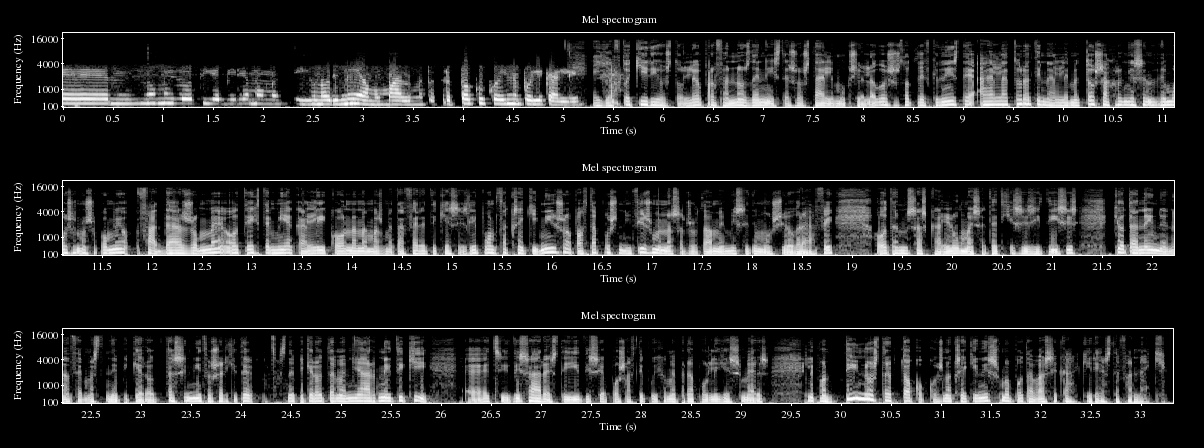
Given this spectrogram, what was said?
νομίζω ότι η εμπειρία μου, η γνωριμία μου μάλλον με το στρεπτόκοκο είναι πολύ καλή. Ε, γι' αυτό κυρίως το λέω. Προφανώς δεν είστε σωστά λοιμοξιολόγος, σωστά το διευκρινίστε. Αλλά τώρα τι να λέμε, τόσα χρόνια σε ένα δημόσιο νοσοκομείο, φαντάζομαι ότι έχετε μια καλή εικόνα να μας μεταφέρετε κι εσείς. Λοιπόν, θα ξεκινήσω από αυτά που συνηθίζουμε να σας ρωτάμε εμείς οι δημοσιογράφοι, όταν σας καλούμε σε τέτοιες συζητήσεις και όταν είναι ένα θέμα στην επικαιρότητα. Συνήθως έρχεται στην επικαιρότητα επικαιρότητα με μια αρνητική, έτσι, δυσάρεστη είδηση όπως αυτή που είχαμε πριν από λίγες ημέρες. Λοιπόν, τι είναι ο στρεπτόκοκος, να ξεκινήσουμε από τα βασικά, κυρία Στεφανάκη.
